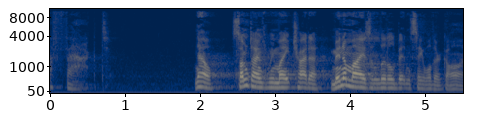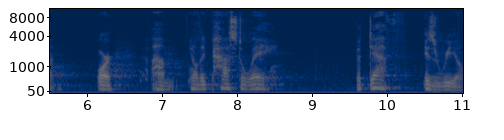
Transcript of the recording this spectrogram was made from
a fact. Now, sometimes we might try to minimize a little bit and say, well, they're gone. Or um, you know, they passed away. But death is real.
